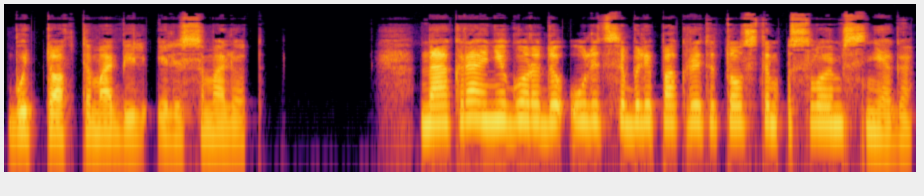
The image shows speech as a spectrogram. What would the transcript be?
будь то автомобиль или самолет. На окраине города улицы были покрыты толстым слоем снега,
